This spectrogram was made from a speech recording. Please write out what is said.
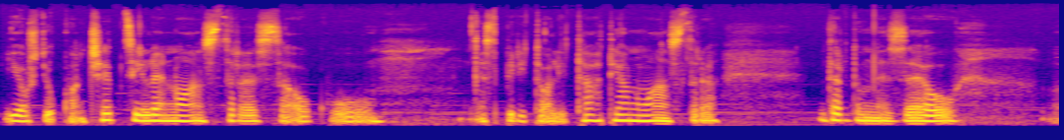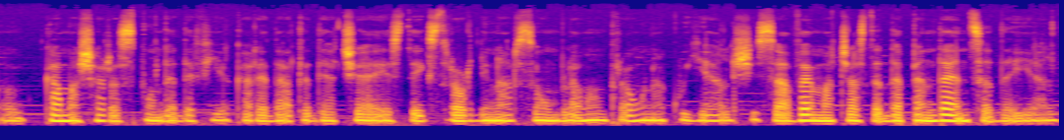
eu știu, concepțiile noastre sau cu spiritualitatea noastră, dar Dumnezeu cam așa răspunde de fiecare dată, de aceea este extraordinar să umblăm împreună cu El și să avem această dependență de El.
